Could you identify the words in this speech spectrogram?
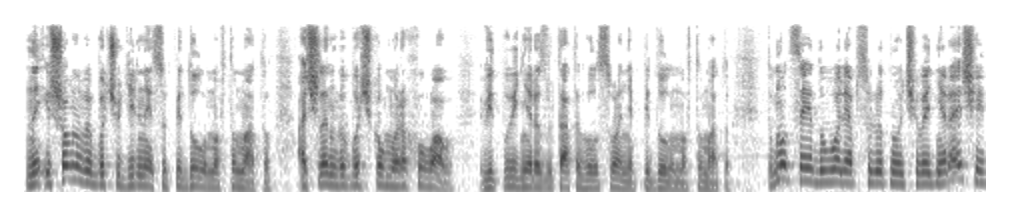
не йшов на виборчу дільницю під дулом автомату, а член виборчкому рахував відповідні результати голосування під дулом автомату? Тому це є доволі абсолютно очевидні речі.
